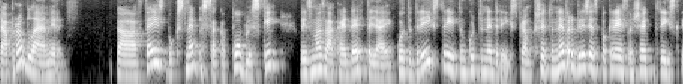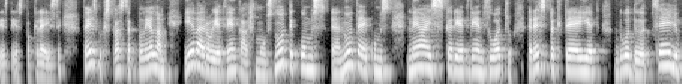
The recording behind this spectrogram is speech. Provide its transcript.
Tā problēma ir, ka Facebook nepasaka publiski, līdz mazākai detaļai, ko tu drīkst darīt un kur tu nedrīkst. Piemēram, šeit tu nevari griezties pa kreisi, un šeit drīkst griezties pa kreisi. Facebook pasaka pa lielam, ievērojiet vienkārši mūsu notikumus, eh, noteikumus, neaizskariet viens otru, respektējiet, dodot ceļu.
